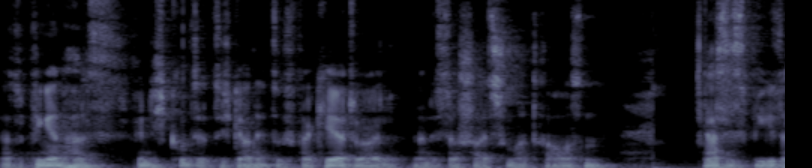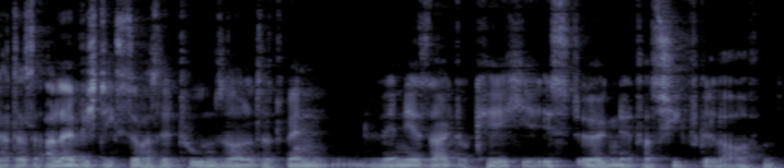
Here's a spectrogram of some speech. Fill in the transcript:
also Finger in den Hals finde ich grundsätzlich gar nicht so verkehrt, weil dann ist der Scheiß schon mal draußen. Das ist, wie gesagt, das Allerwichtigste, was ihr tun solltet, wenn, wenn ihr sagt, okay, hier ist irgendetwas schiefgelaufen.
